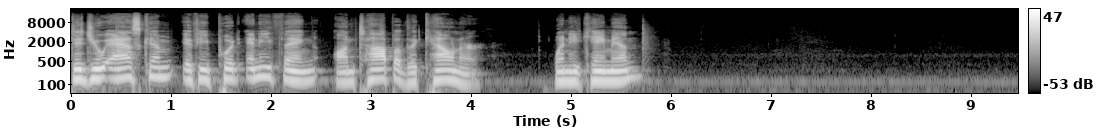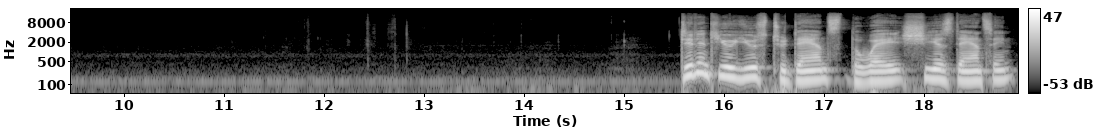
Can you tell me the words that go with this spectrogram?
Did you ask him if he put anything on top of the counter when he came in? Didn't you used to dance the way she is dancing?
